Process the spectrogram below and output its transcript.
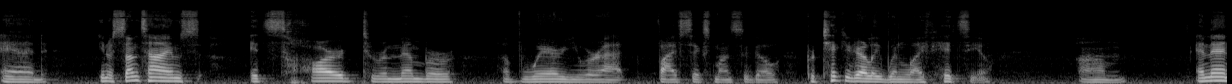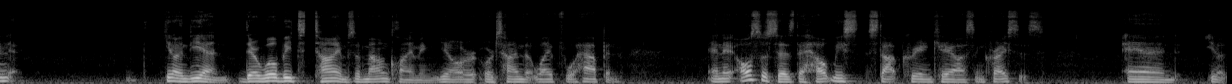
And, you know, sometimes it's hard to remember of where you were at five, six months ago, particularly when life hits you. Um, and then, you know, in the end, there will be times of mountain climbing, you know, or, or time that life will happen. And it also says to help me stop creating chaos and crisis. And, you know,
